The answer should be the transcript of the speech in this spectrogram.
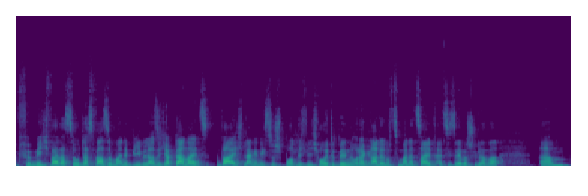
für mich war das so, das war so meine Bibel. Also ich habe damals, war ich lange nicht so sportlich, wie ich heute bin oder gerade noch zu meiner Zeit, als ich selber Schüler war. Ähm,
